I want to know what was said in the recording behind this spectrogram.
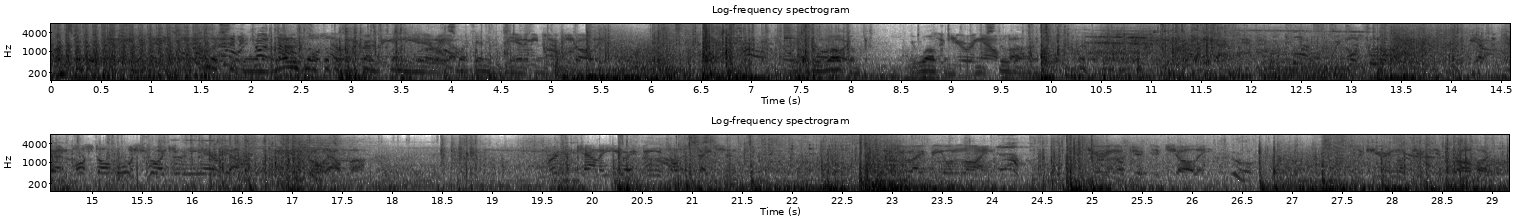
I'm just gonna go On. All these motherfuckers are trying to come in here, so I can't even do anything. You're welcome. You're welcome. Securing I'm still dying. We have to turn hostile mortar strike in the area. Control Alpha. Friendly counter UAV is on station. UAV online. Securing objective Charlie. Securing objective Bravo.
